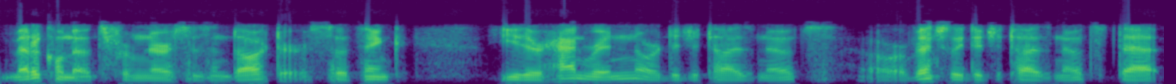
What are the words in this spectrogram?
medical notes from nurses and doctors. So think either handwritten or digitized notes, or eventually digitized notes that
